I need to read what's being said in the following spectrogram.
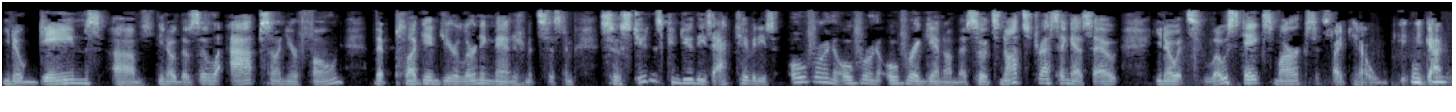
you know, games, um, you know, those little apps on your phone that plug into your learning management system. So students can do these activities over and over and over again on this. So it's not stressing us out. You know, it's low stakes marks. It's like, you know, you got mm-hmm.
